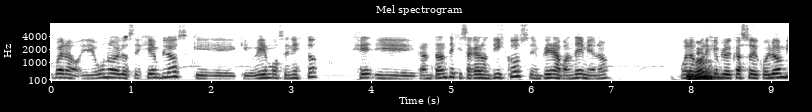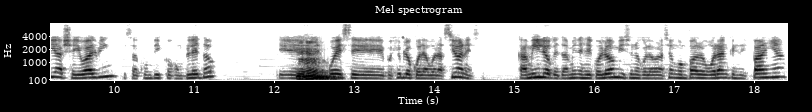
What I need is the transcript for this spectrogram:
Bueno, eh, uno de los ejemplos que, vemos en esto, eh, cantantes que sacaron discos en plena pandemia, ¿no? Bueno, por ejemplo, el caso de Colombia, J Balvin, que sacó un disco completo. Eh, después, eh, por ejemplo, colaboraciones. Camilo, que también es de Colombia, hizo una colaboración con Pablo Borán, que es de España.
